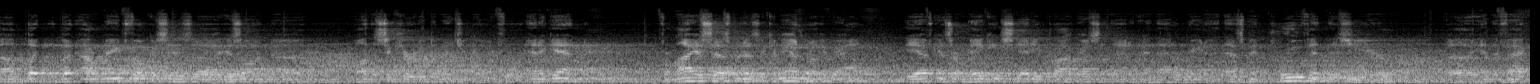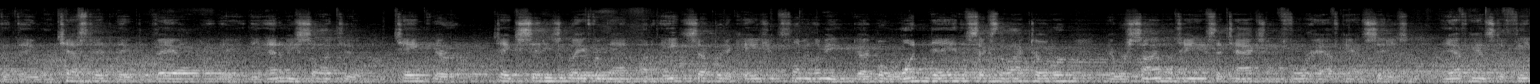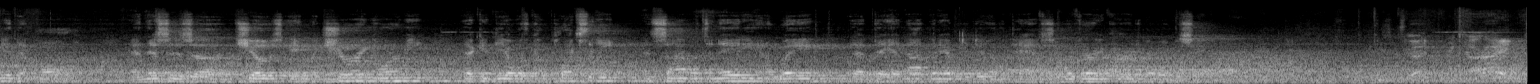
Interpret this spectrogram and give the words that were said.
uh, but, but our main focus is, uh, is on, uh, on the security dimension going forward. And again, from my assessment as a commander on the ground, the Afghans are making steady progress in that, in that arena. And that's been proven this year uh, in the fact that they were tested, they prevailed, the, the enemy sought to take their take cities away from them on eight separate occasions. Let me let me uh, go one day, the 6th of October, there were simultaneous attacks on four Afghan cities. The Afghans defeated them all. And this is, uh, shows a maturing army that can deal with complexity and simultaneity in a way that they had not been able to do in the past. So we're very encouraged by what we see.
